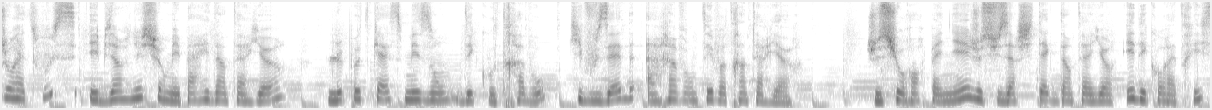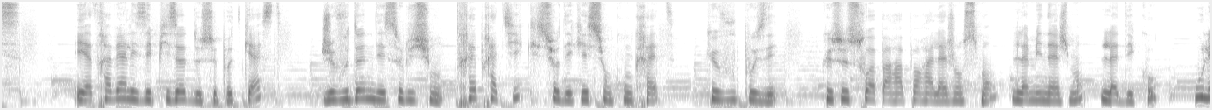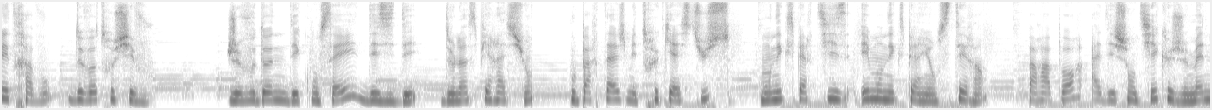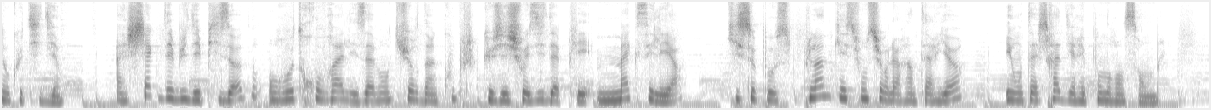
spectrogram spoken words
Bonjour à tous et bienvenue sur Mes Paris d'intérieur, le podcast maison déco travaux qui vous aide à réinventer votre intérieur. Je suis Aurore Panier, je suis architecte d'intérieur et décoratrice et à travers les épisodes de ce podcast, je vous donne des solutions très pratiques sur des questions concrètes que vous posez, que ce soit par rapport à l'agencement, l'aménagement, la déco ou les travaux de votre chez vous. Je vous donne des conseils, des idées, de l'inspiration, vous partage mes trucs et astuces, mon expertise et mon expérience terrain par rapport à des chantiers que je mène au quotidien. À chaque début d'épisode, on retrouvera les aventures d'un couple que j'ai choisi d'appeler Max et Léa, qui se posent plein de questions sur leur intérieur et on tâchera d'y répondre ensemble.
